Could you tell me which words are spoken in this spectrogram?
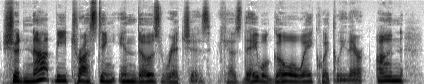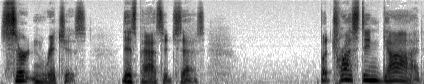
should not be trusting in those riches because they will go away quickly. They're uncertain riches, this passage says. But trust in God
